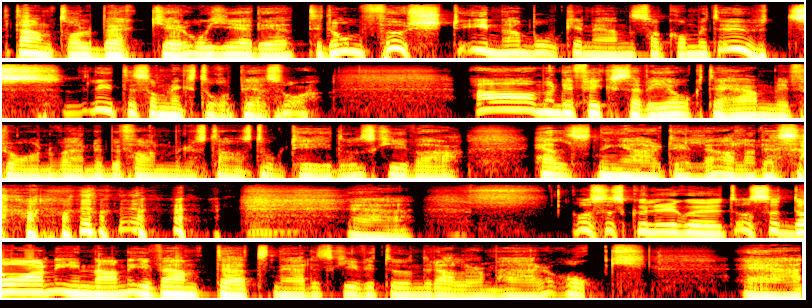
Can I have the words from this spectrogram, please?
ett antal böcker och ge det till dem först innan boken ens har kommit ut? Lite som Nextopia så. Ja, men det fixar vi. Jag åkte hem ifrån var jag nu befann mig någonstans. Tog tid att skriva hälsningar till alla dessa. eh, och så skulle det gå ut och så dagen innan eventet när jag hade skrivit under alla de här och eh,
